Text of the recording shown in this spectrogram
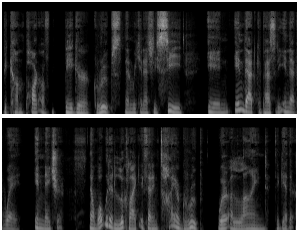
become part of bigger groups than we can actually see in in that capacity in that way in nature. Now what would it look like if that entire group were aligned together?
